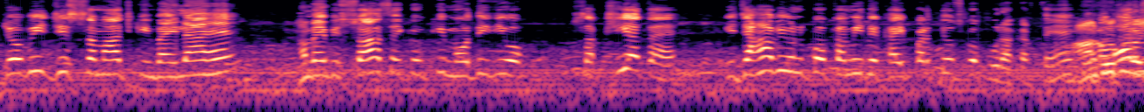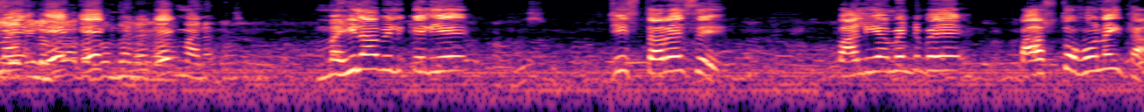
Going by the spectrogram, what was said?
जो भी जिस समाज की महिला है हमें विश्वास है क्योंकि मोदी जी वो शख्सियत है कि जहाँ भी उनको कमी दिखाई पड़ती है उसको पूरा करते हैं। और तो मैं भी लगा- एक एक मिनट एक मिनट। महिला बिल के लिए जिस तरह से पार्लियामेंट में पास तो होना ही था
